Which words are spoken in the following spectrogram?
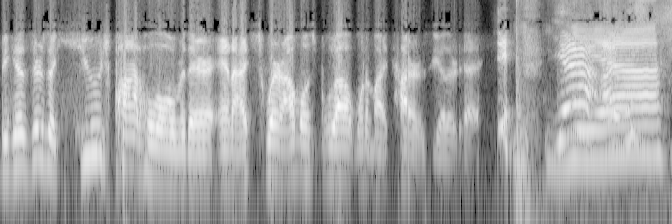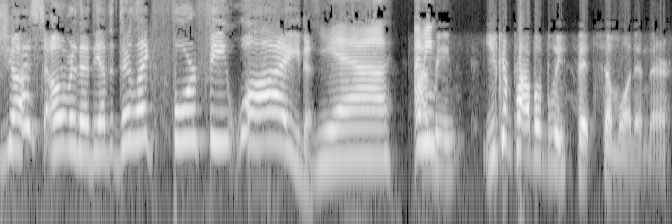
because there's a huge pothole over there, and I swear I almost blew out one of my tires the other day. Yeah, I was just over there the other. They're like four feet wide. yeah, I mean, you could probably fit someone in there.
